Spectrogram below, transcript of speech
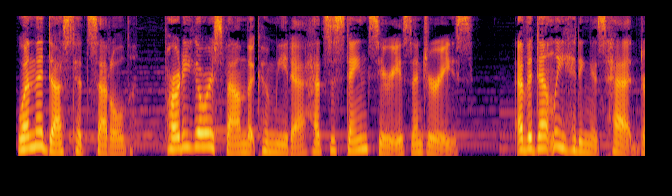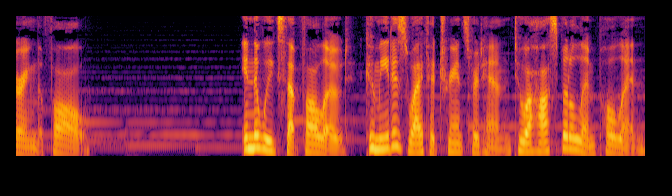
When the dust had settled, partygoers found that Komeda had sustained serious injuries, evidently hitting his head during the fall. In the weeks that followed, Komeda's wife had transferred him to a hospital in Poland,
